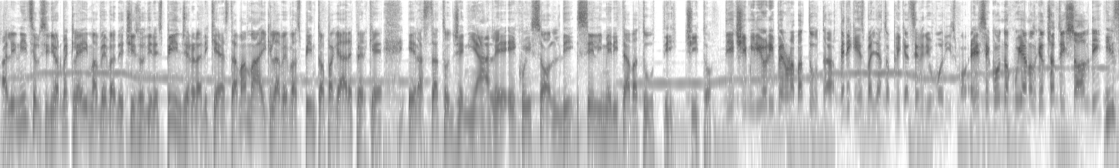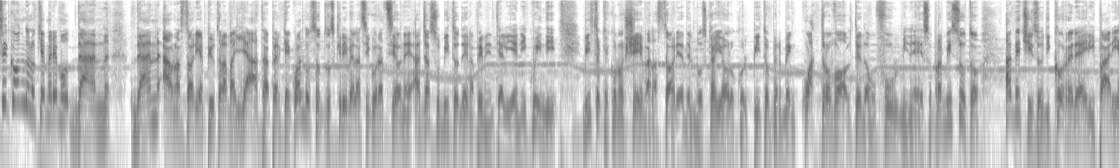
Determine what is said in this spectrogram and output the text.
All'inizio il signor McClaim aveva deciso di respingere la richiesta, ma Mike l'aveva spinto a pagare perché era stato geniale e quei soldi se li meritava tutti. Cito. 10 milioni per una battuta? Vedi che hai sbagliato applicazione di umorismo. E il secondo a cui hanno sganciato i soldi? Il secondo lo chiameremo Dan. Dan ha una storia più travagliata perché quando sottoscrive l'assicurazione ha già subito dei rapimenti alieni, quindi, visto che conosceva la storia del boscaiolo colpito per ben quattro volte da un fulmine e sopravvissuto, ha deciso di correre ai ripari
